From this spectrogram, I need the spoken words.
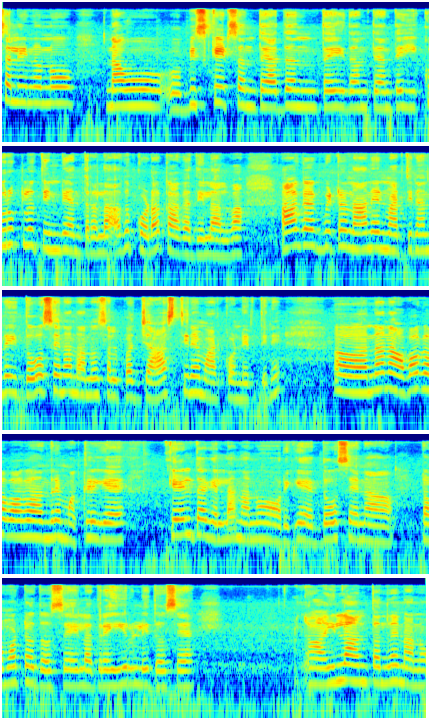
ಸಲಿನೂ ನಾವು ಬಿಸ್ಕೆಟ್ಸ್ ಅಂತೆ, ಅದಂತೆ, ಇದಂತೆ ಅಂತೆ, ಈ ಕುರುಕ್ಲು ತಿಂಡಿ ಅಂತಾರಲ್ಲ, ಅದು ಕೊಡೋಕ್ಕಾಗೋದಿಲ್ಲ ಅಲ್ವಾ? ಹಾಗಾಗಿಬಿಟ್ಟು ನಾನೇನು ಮಾಡ್ತೀನಿ ಅಂದರೆ ಈ ದೋಸೆನ ನಾನು ಸ್ವಲ್ಪ ಜಾಸ್ತಿನೇ ಮಾಡ್ಕೊಂಡಿರ್ತೀನಿ. ನಾನು ಅವಾಗ ಅವಾಗ ಅಂದರೆ ಮಕ್ಕಳಿಗೆ ಕೇಳಿದಾಗೆಲ್ಲ ನಾನು ಅವರಿಗೆ ದೋಸೆನ, ಟೊಮೊಟೊ ದೋಸೆ, ಇಲ್ಲಾಂದರೆ ಈರುಳ್ಳಿ ದೋಸೆ ಇಲ್ಲ ಅಂತಂದರೆ ನಾನು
